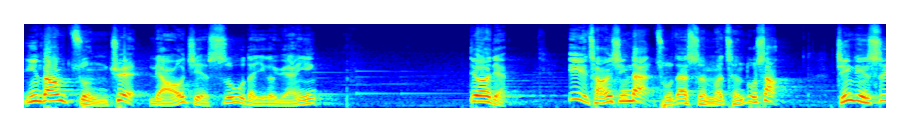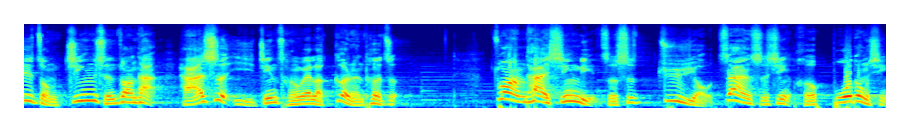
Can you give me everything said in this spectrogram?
应当准确了解失误的一个原因。第二点，异常心态处在什么程度上？仅仅是一种精神状态，还是已经成为了个人特质？状态心理只是具有暂时性和波动性，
